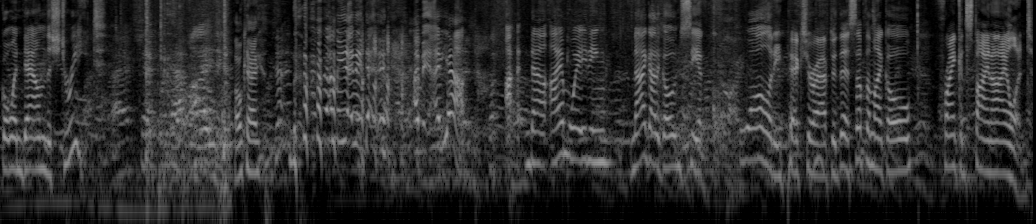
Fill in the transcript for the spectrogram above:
going down the street. Okay. I mean, I mean, that- I mean, uh, yeah. I, now I am waiting. Now I got to go and see a quality picture after this, something like oh, Frankenstein Island.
